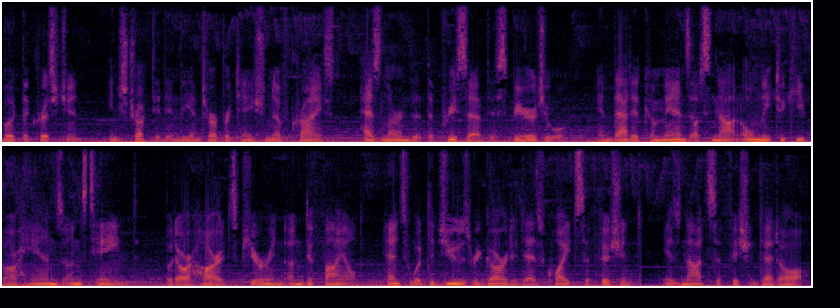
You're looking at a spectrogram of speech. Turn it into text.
But the Christian, instructed in the interpretation of Christ, has learned that the precept is spiritual, and that it commands us not only to keep our hands unstained, but our hearts pure and undefiled, hence what the Jews regarded as quite sufficient, is not sufficient at all.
